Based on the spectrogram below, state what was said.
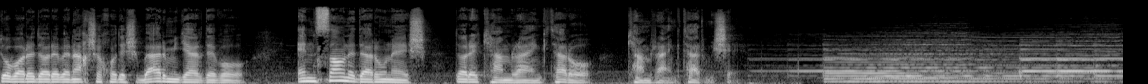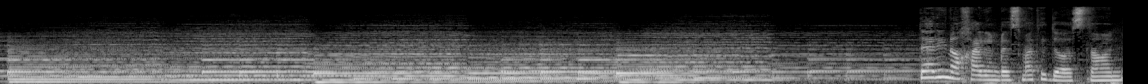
دوباره داره به نقش خودش بر میگرده و انسان درونش داره کمرنگتر و کمرنگتر میشه. در این آخرین قسمت داستان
